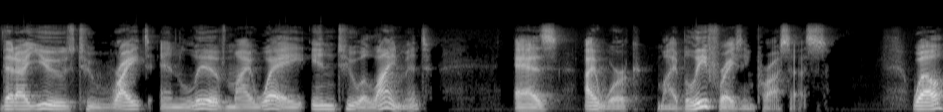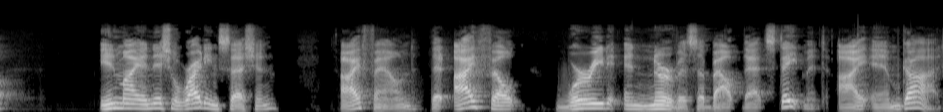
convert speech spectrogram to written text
that I use to write and live my way into alignment as I work my belief raising process. Well, in my initial writing session, I found that I felt worried and nervous about that statement I am God.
